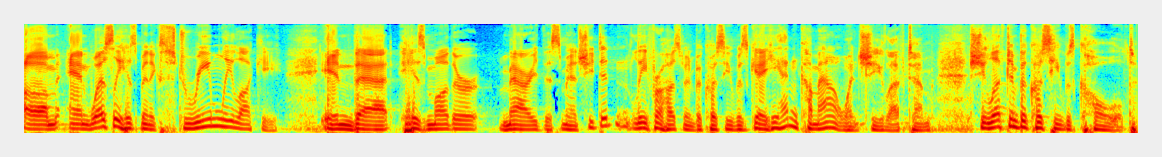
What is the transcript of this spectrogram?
Um, and Wesley has been extremely lucky in that his mother married this man. She didn't leave her husband because he was gay. He hadn't come out when she left him. She left him because he was cold.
